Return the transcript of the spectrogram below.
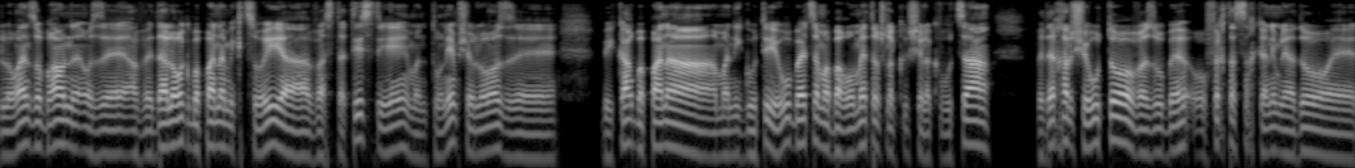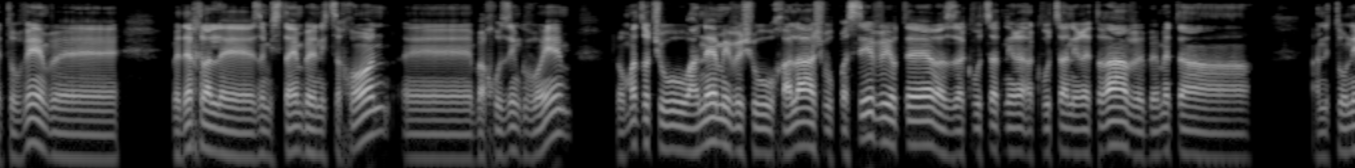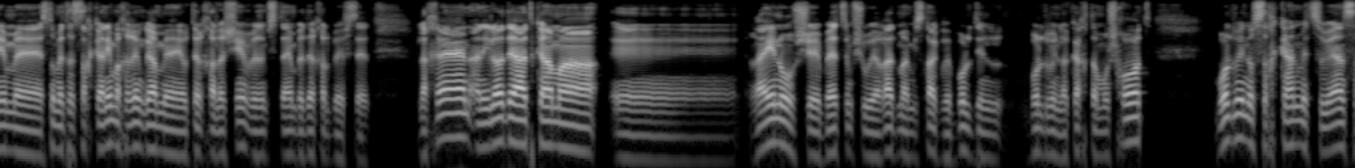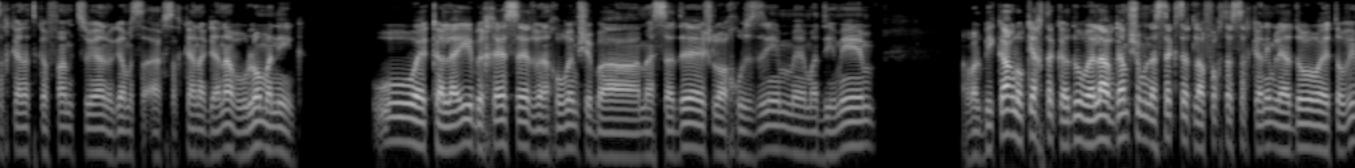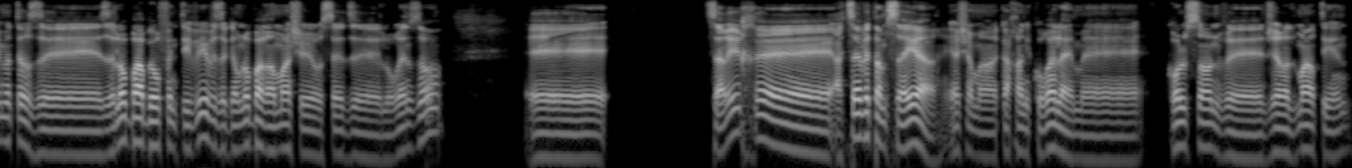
לורנזו בראון זה אבדה לא רק בפן המקצועי והסטטיסטי, עם הנתונים שלו, זה בעיקר בפן המנהיגותי, הוא בעצם הברומטר של הקבוצה, בדרך כלל שהוא טוב, אז הוא הופך את השחקנים לידו אה, טובים, ובדרך כלל אה, זה מסתיים בניצחון, אה, באחוזים גבוהים. לעומת זאת שהוא אנמי ושהוא חלש והוא פסיבי יותר, אז הקבוצה, נרא, הקבוצה נראית רע, ובאמת הנתונים, זאת אומרת, השחקנים האחרים גם יותר חלשים, וזה מסתיים בדרך כלל בהפסד. לכן, אני לא יודע עד כמה... אה, ראינו שבעצם שהוא ירד מהמשחק ובולדווין לקח את המושכות. בולדווין הוא שחקן מצוין, שחקן התקפה מצוין וגם שחקן הגנה, והוא לא מנהיג. הוא אה, קלעי בחסד, ואנחנו רואים שמהשדה יש לו אחוזים אה, מדהימים, אבל בעיקר לוקח את הכדור אליו, גם כשהוא מנסה קצת להפוך את השחקנים לידו אה, טובים יותר, זה, זה לא בא באופן טבעי וזה גם לא ברמה שעושה את זה לורנזו. צריך, uh, הצוות המסייע, יש שם, ככה אני קורא להם, uh, קולסון וג'רלד מרטין,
